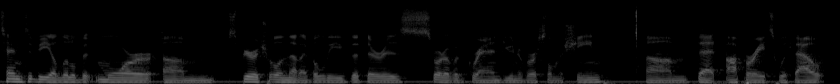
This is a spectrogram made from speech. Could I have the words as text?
tend to be a little bit more um, spiritual in that I believe that there is sort of a grand universal machine um, that operates without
